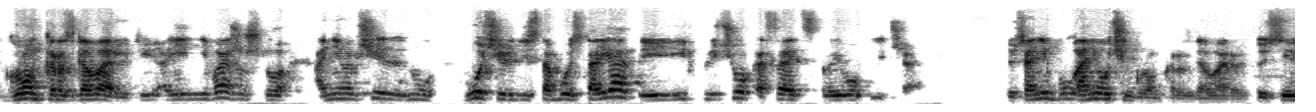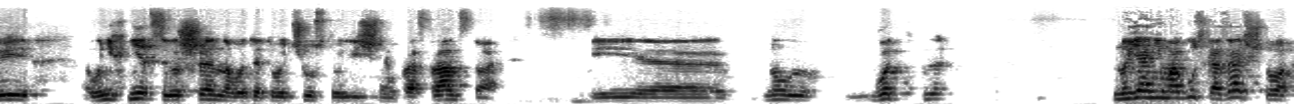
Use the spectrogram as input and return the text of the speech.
громко разговаривать. И, и не важно, что они вообще, ну, в очереди с тобой стоят, и их плечо касается твоего плеча. То есть они, они очень громко разговаривают. То есть и у них нет совершенно вот этого чувства личного пространства. И, э, ну, вот, но я не могу сказать, что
